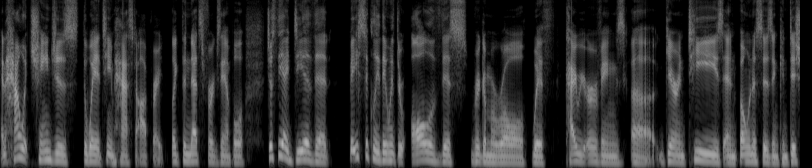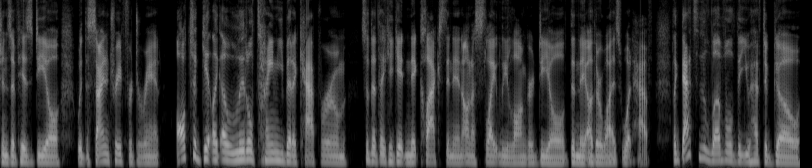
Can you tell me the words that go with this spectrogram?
and how it changes the way a team has to operate like the nets for example just the idea that basically they went through all of this rigmarole with Kyrie Irving's uh, guarantees and bonuses and conditions of his deal with the sign and trade for Durant, all to get like a little tiny bit of cap room so that they could get Nic Claxton in on a slightly longer deal than they otherwise would have. Like that's the level that you have to go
